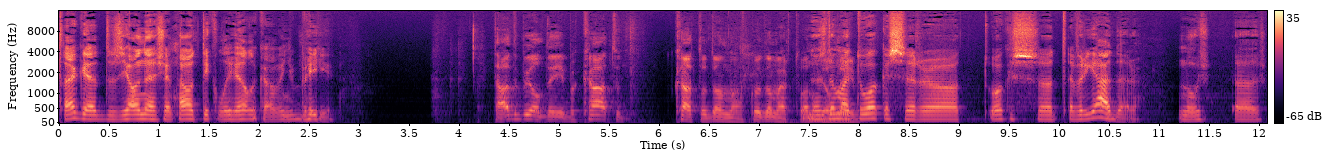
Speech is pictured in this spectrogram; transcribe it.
tagad uz jauniešiem, nav tik liela, kā viņa bija. Tā atbildība, kā tu, kā tu domā? Ko domā ar to? Nu, es domāju, to, kas ir, to, kas tev ir jādara. Nu, uh,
